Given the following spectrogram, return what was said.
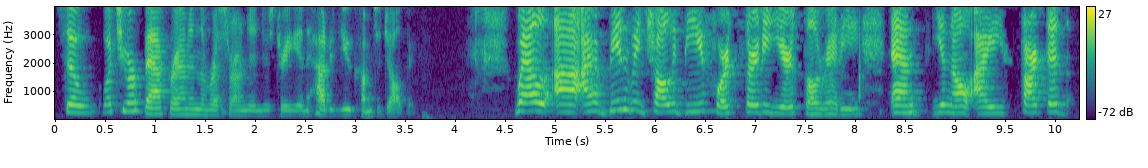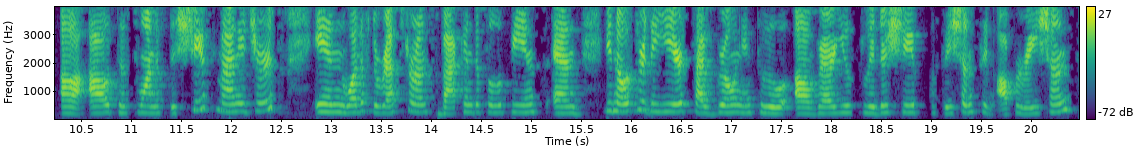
So, what's your background in the restaurant industry and how did you come to Jollibee? Well, uh, I have been with Jollibee for 30 years already. And, you know, I started uh, out as one of the shift managers in one of the restaurants back in the Philippines. And, you know, through the years, I've grown into uh, various leadership positions in operations.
